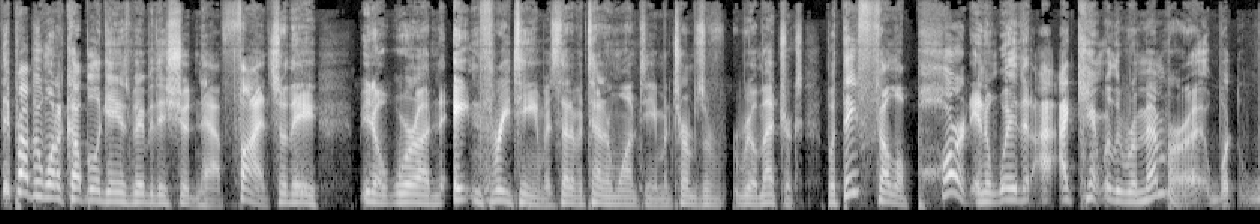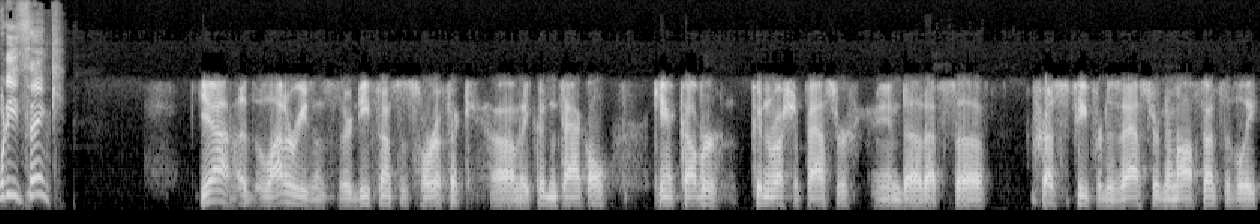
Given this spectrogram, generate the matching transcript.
They probably won a couple of games maybe they shouldn't have. Fine. So they, you know, were an 8 and 3 team instead of a 10 and 1 team in terms of real metrics. But they fell apart in a way that I, I can't really remember. Uh, what, what do you think? Yeah, a lot of reasons. Their defense is horrific. Um, they couldn't tackle, can't cover, couldn't rush a passer, and uh, that's a recipe for disaster. And then offensively,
